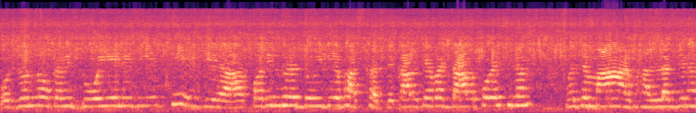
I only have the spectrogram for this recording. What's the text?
ওর জন্য ওকে আমি দই এনে দিয়েছি, এই যে কদিন ধরে দই দিয়ে ভাত খাচ্ছে। কালকে আবার ডাল করেছিলাম, বলছে, মা, আর ভালো লাগছে না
